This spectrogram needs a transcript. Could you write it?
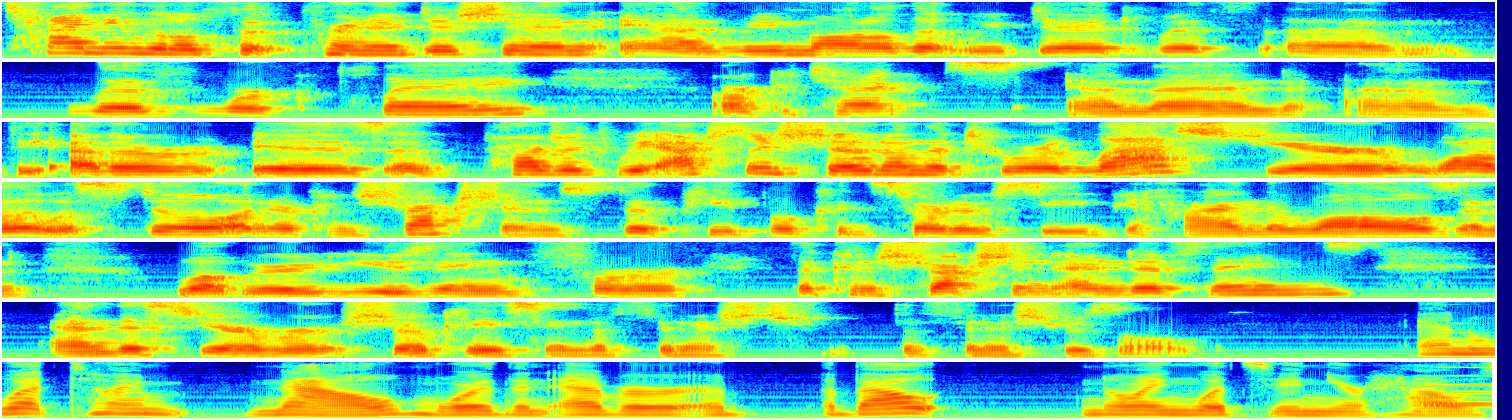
tiny little footprint addition and remodel that we did with um, Live Work Play Architects, and then um, the other is a project we actually showed on the tour last year while it was still under construction, so that people could sort of see behind the walls and what we were using for the construction end of things. And this year we're showcasing the finished the finished result. and what time now more than ever about knowing what's in your house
